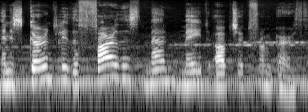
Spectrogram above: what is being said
and is currently the farthest man made object from Earth.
